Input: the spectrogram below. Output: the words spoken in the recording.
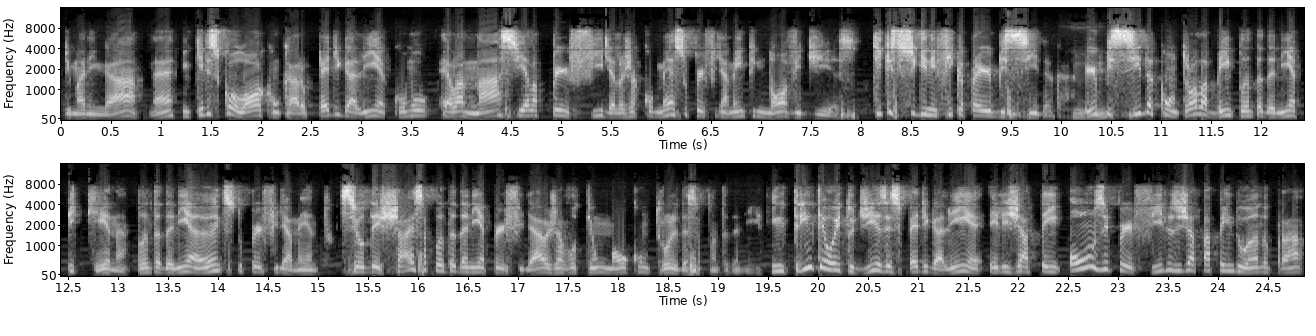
de Maringá, né, em que eles colocam, cara, o pé de galinha como ela nasce e ela perfilha, ela já começa o perfilhamento em nove dias. O que, que isso significa para herbicida, cara? Uhum. Herbicida controla bem planta daninha pequena, planta daninha antes do perfilhamento. Se eu deixar essa planta daninha perfilhar, eu já vou ter um mau controle dessa planta daninha. Em 38 dias, esse pé de galinha, ele já tem 11 perfilhos e já está pendoando para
